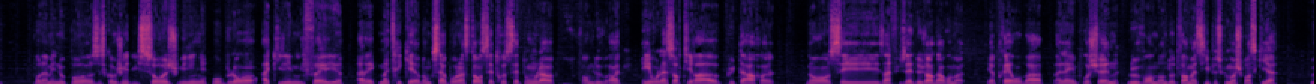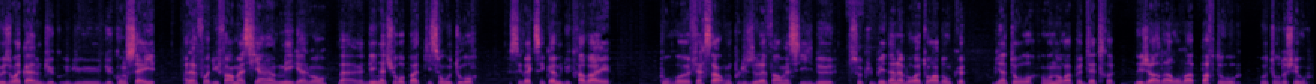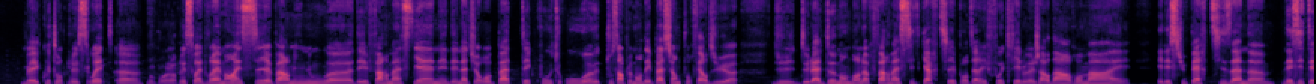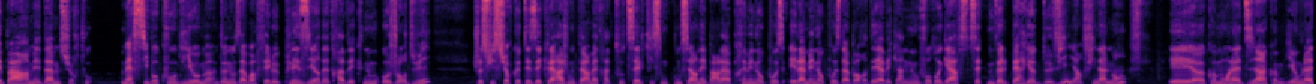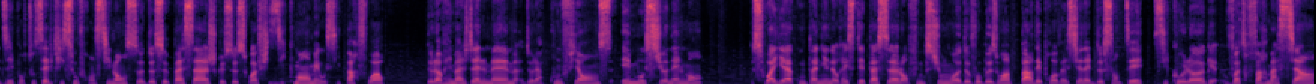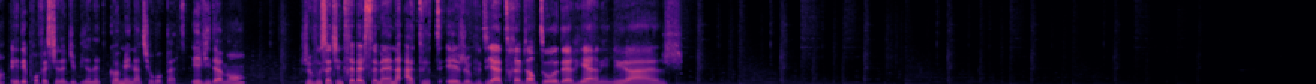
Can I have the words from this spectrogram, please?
pour la ménopause, comme je l'ai dit, sauge, vigne, houblon, aquilée millefeuille avec matricaire. Donc ça, pour l'instant, cette recette, on l'a forme de vrac et on la sortira euh, plus tard euh, dans ces infusettes de jardin aromate. Et après, on va, à l'année prochaine, le vendre dans d'autres pharmacies parce que moi, je pense qu'il y a besoin quand même du, conseil à la fois du pharmacien, mais également bah, des naturopathes qui sont autour. C'est vrai que c'est quand même du travail pour euh, faire ça en plus de la pharmacie, de s'occuper d'un laboratoire. Donc bientôt, on aura peut-être des jardins aromas partout autour de chez vous. Bah écoute, on te le euh, souhaite. euh, Donc voilà. Je le souhaite vraiment. Et si euh, parmi nous, euh, des pharmaciennes et des naturopathes t'écoutent ou euh, tout simplement des patientes pour faire du, du- de la demande dans leur pharmacie de quartier pour dire il faut qu'il y ait le jardin aroma et, et les super tisanes, n'hésitez pas, hein, mesdames surtout. Merci beaucoup, Guillaume, de nous avoir fait le plaisir d'être avec nous aujourd'hui. Je suis sûre que tes éclairages vont permettre à toutes celles qui sont concernées par la préménopause et la ménopause d'aborder avec un nouveau regard cette nouvelle période de vie, hein, finalement. Et euh, comme on l'a dit, hein, comme Guillaume l'a dit, pour toutes celles qui souffrent en silence de ce passage, que ce soit physiquement, mais aussi parfois de leur image d'elles-mêmes, de la confiance, émotionnellement, soyez accompagnés, ne restez pas seuls en fonction euh, de vos besoins par des professionnels de santé, psychologues, votre pharmacien et des professionnels du bien-être comme les naturopathes, évidemment. Je vous souhaite une très belle semaine à toutes et je vous dis à très bientôt derrière les nuages.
